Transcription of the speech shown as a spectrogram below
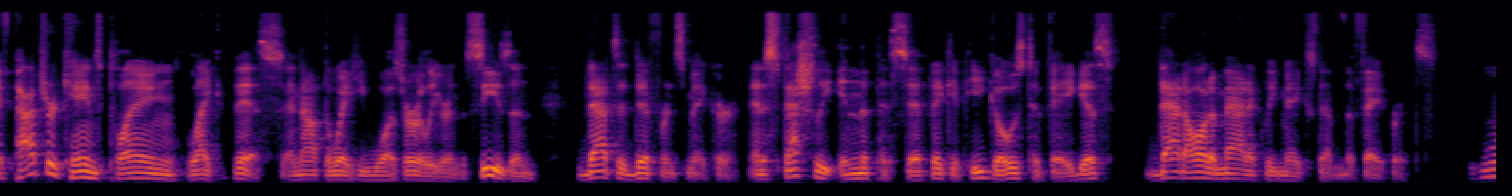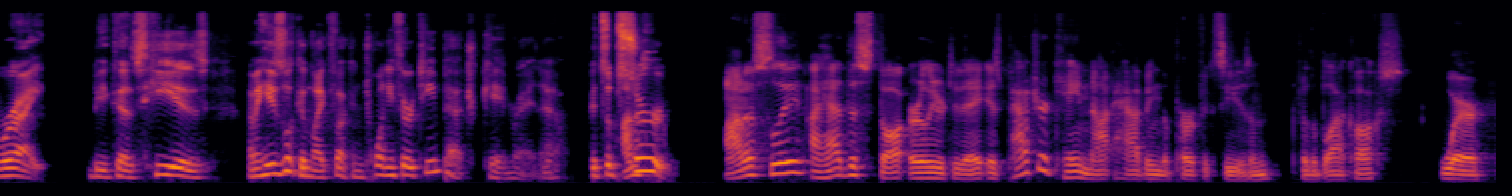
if, Patrick Kane's playing like this and not the way he was earlier in the season, that's a difference maker. And especially in the Pacific, if he goes to Vegas, that automatically makes them the favorites. Right. Because he is, I mean, he's looking like fucking 2013 Patrick Kane right now. It's absurd. Honestly, honestly, I had this thought earlier today. Is Patrick Kane not having the perfect season for the Blackhawks? Where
